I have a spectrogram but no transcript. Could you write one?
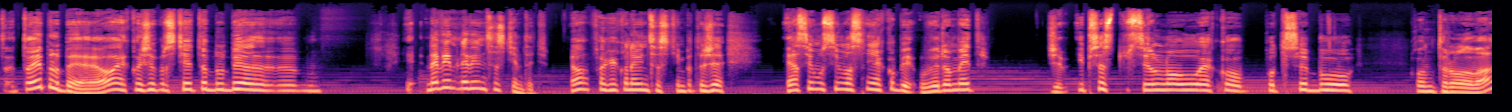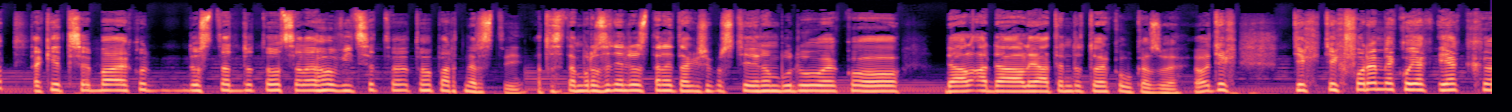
to, to, je blbě, jo, jakože prostě je to blbě, um, nevím, nevím, co s tím teď, jo, fakt jako nevím, co s tím, protože já si musím vlastně jakoby uvědomit, že i přes tu silnou jako potřebu kontrolovat, tak je třeba jako dostat do toho celého více to, toho partnerství. A to se tam rozhodně nedostane tak, že prostě jenom budu jako dál a dál, já ten do toho jako ukazuje. Jo? Těch, těch, těch forem, jako jak, jak uh,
